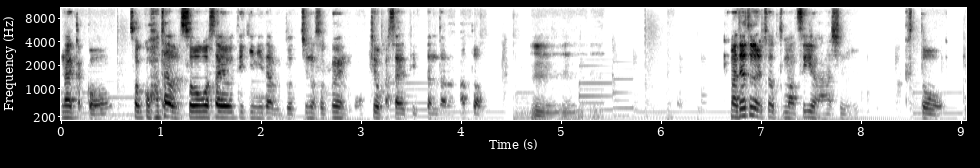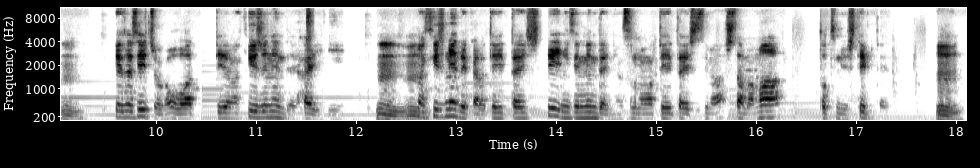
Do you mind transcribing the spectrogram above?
なんかこう、そこは多分相互作用的に多分どっちの側面も強化されていったんだろうなと。うんうんうん。まあ、でところでちょっとまあ次の話に行くと、うん、経済成長が終わって、まあ、90年代入り、うんうんまあ、90年代から停滞して2000年代にはそのまま停滞したまま突入してみたいな、うん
